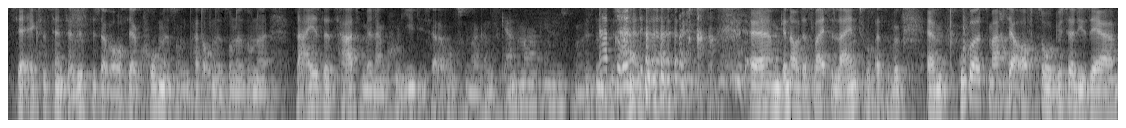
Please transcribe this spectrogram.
sehr existenzialistisch, aber auch sehr komisch und hat auch eine, so, eine, so eine leise, zarte Melancholie, die ich ja ab und zu mal ganz gern mag. Wissen, Hab ähm, genau, das weiße Leintuch. Also wirklich, ähm, Gugolz macht ja oft so Bücher, die sehr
